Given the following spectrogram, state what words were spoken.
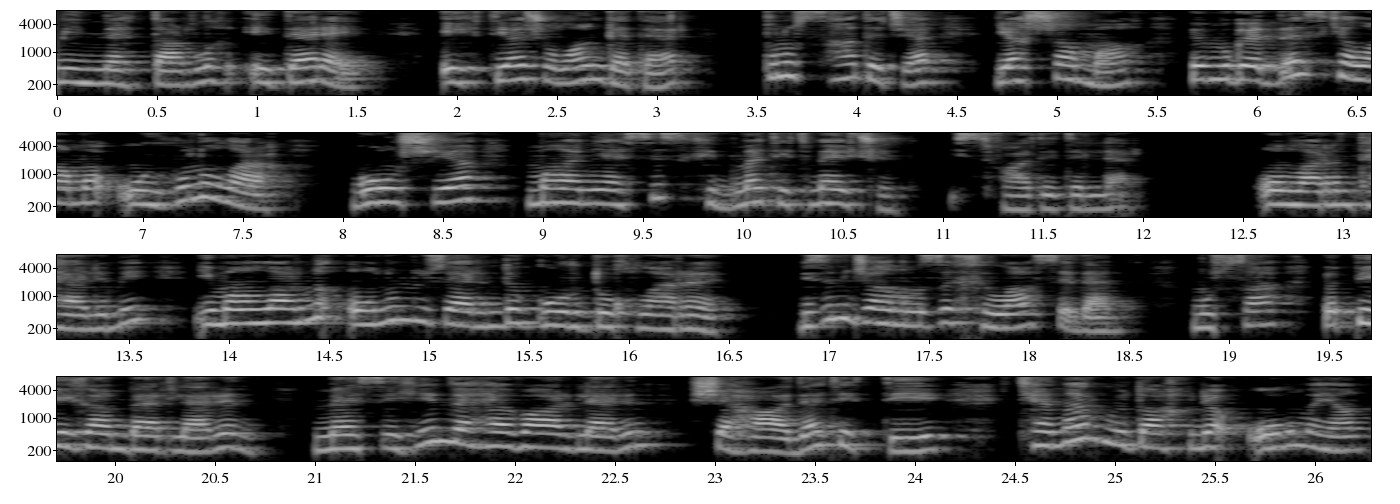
minnətdarlıq edərək ehtiyac olan qədər bunu sadəcə yaşamaq və müqəddəs kəlama uyğun olaraq qonşuya maneəsiz xidmət etmək üçün istifadə edirlər. Onların təlimi imanlarını onun üzərində qurduqları, bizim canımızı xilas edən Musa və peyğəmbərlərin, Məsihin və həvarilərin şəhadət etdiyi kənar müdaxilə olmayan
